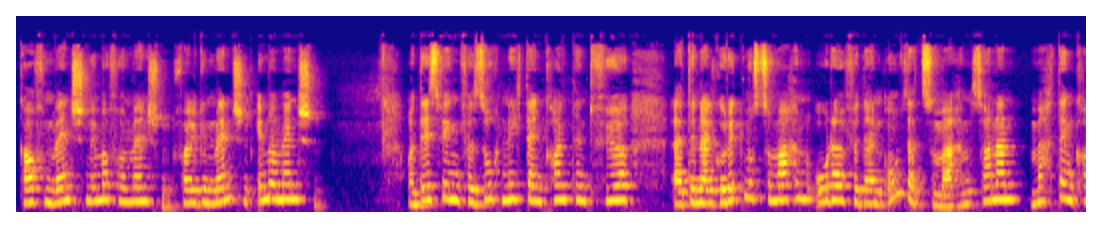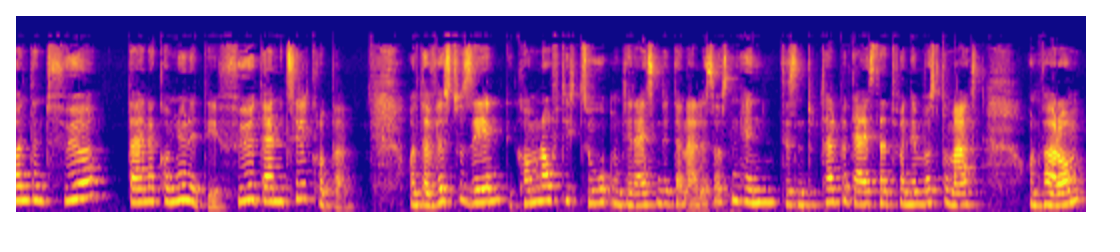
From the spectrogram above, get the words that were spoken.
kaufen Menschen immer von Menschen, folgen Menschen immer Menschen. Und deswegen versuch nicht dein Content für äh, den Algorithmus zu machen oder für deinen Umsatz zu machen, sondern mach dein Content für deine Community, für deine Zielgruppe. Und da wirst du sehen, die kommen auf dich zu und die reißen dir dann alles aus den Händen. Die sind total begeistert von dem, was du machst. Und warum?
